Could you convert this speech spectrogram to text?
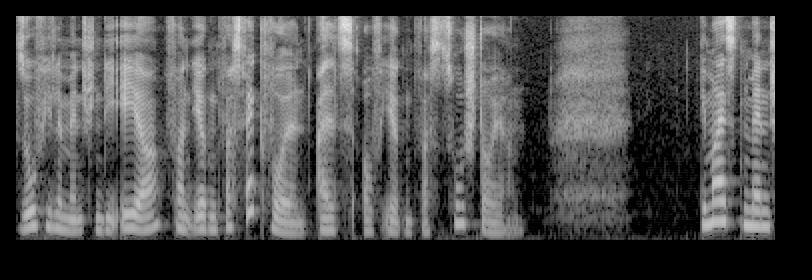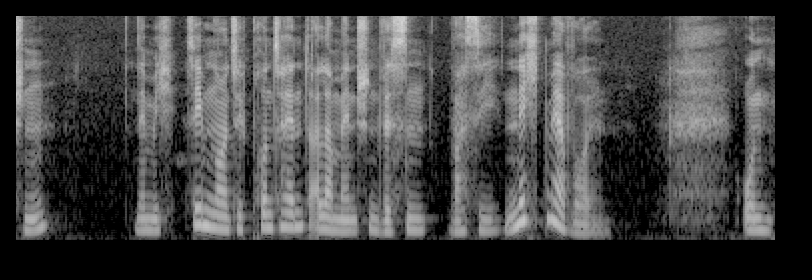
so viele Menschen, die eher von irgendwas weg wollen, als auf irgendwas zusteuern. Die meisten Menschen, nämlich 97 Prozent aller Menschen, wissen, was sie nicht mehr wollen. Und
